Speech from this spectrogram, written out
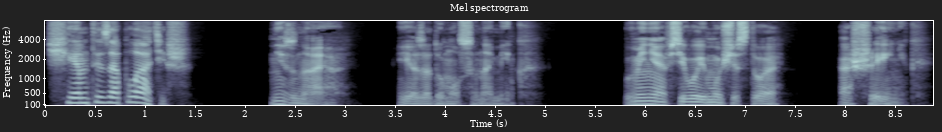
Чем ты заплатишь?» «Не знаю». Я задумался на миг. «У меня всего имущество ошейник».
